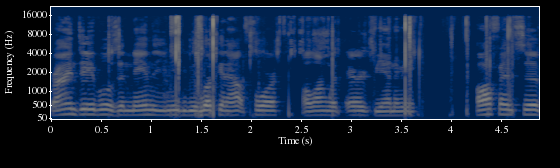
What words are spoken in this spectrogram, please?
Brian Daboll is a name that you need to be looking out for, along with Eric Bieniemy. Offensive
